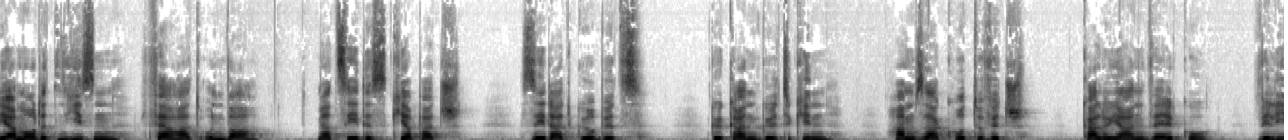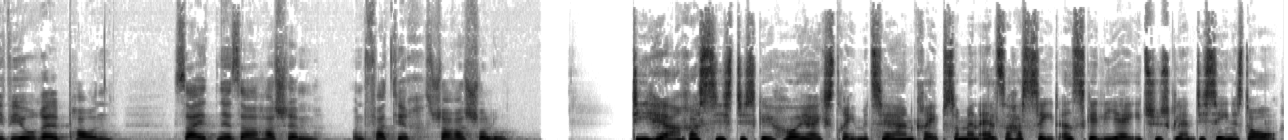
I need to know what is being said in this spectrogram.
De ermordeten hießen Ferhat Unvar, Mercedes Kirpatsch, Sedat Gürbüz, Gökhan Gültekin, Hamza Kurtovic, Kaloyan Velko, Willi Viorel Paun, Said Neza Hashem und Fatih Sharasholu. De her racistiske, højere ekstreme terrorangreb, som man altså har set adskillige af i Tyskland de seneste år,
